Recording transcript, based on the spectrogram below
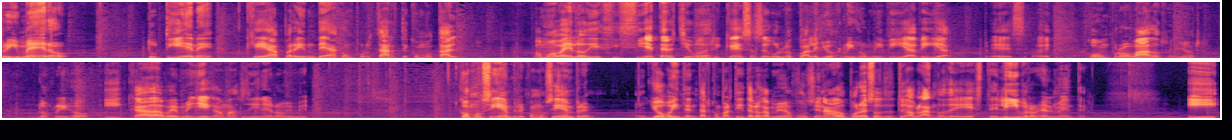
primero tú tienes que aprender a comportarte como tal. Vamos a ver los 17 archivos de riqueza según los cuales yo rijo mi día a día. Eh, comprobado, señores. Los rijo y cada vez me llega más dinero a mi vida. Como siempre, como siempre, yo voy a intentar compartirte lo que a mí me ha funcionado. Por eso te estoy hablando de este libro realmente. Y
